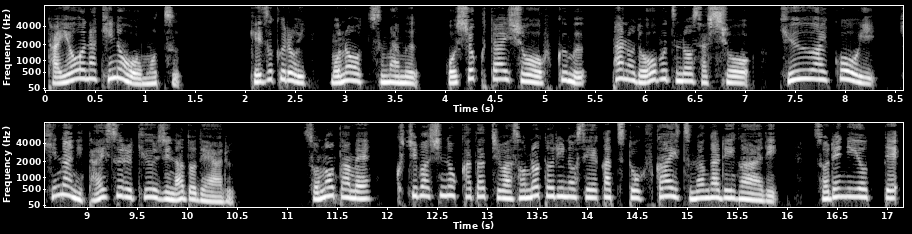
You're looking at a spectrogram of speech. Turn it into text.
多様な機能を持つ。毛づくろい、物をつまむ、捕食対象を含む他の動物の殺傷、求愛行為、ヒナに対する給仕などである。そのため、くちばしの形はその鳥の生活と深いつながりがあり、それによって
